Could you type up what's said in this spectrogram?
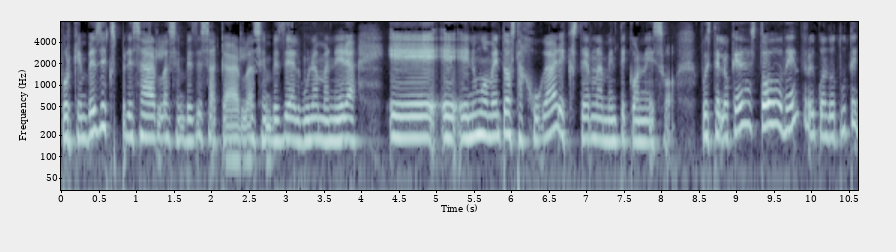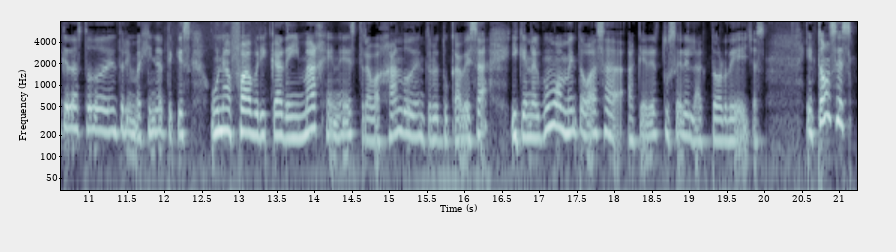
porque en vez de expresarlas, en vez de sacarlas, en vez de alguna manera eh, eh, en un momento hasta jugar externamente con eso, pues te lo quedas todo dentro y cuando tú te quedas todo dentro, imagínate que es una fábrica de imágenes trabajando dentro de tu cabeza y que en algún momento vas a, a querer tú ser el actor de ellas. Entonces,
